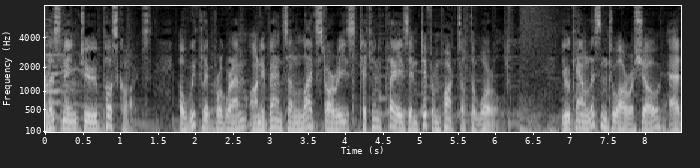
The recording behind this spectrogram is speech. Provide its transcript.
You're listening to Postcards, a weekly program on events and life stories taking place in different parts of the world. You can listen to our show at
